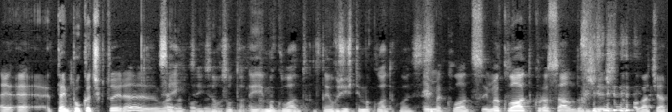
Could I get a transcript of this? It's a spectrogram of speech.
é- é- tem pouco a discutir. É, Sim, pode- sim, são resultados. É imaculado. Ele tem um registro imaculado quase. Imaculado, imaculado coração de registro do Pogacar.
